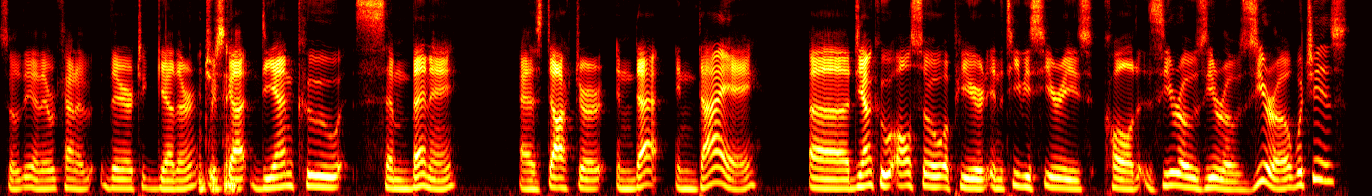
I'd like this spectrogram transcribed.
So yeah, they were kind of there together. We've got Diankou Sembene as Dr. Inda- Ndaye. Uh, Diankou also appeared in the TV series called Zero Zero Zero, which is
